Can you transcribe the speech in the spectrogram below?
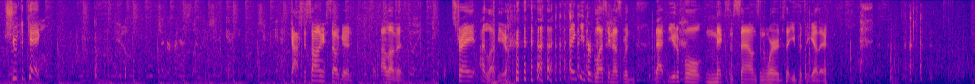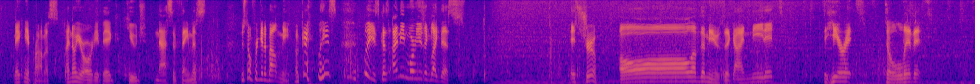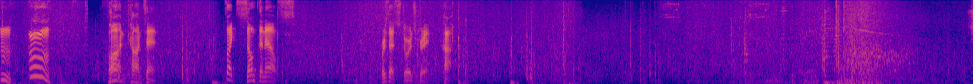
Shoot the keg. Gosh, this song is so good. I love it. Stray, I love you. Thank you for blessing us with that beautiful mix of sounds and words that you put together. Make me a promise. I know you're already big, huge, massive, famous. Just don't forget about me, okay? Please? Please, because I need more music like this. It's true. All of the music. I need it to hear it, to live it. Mm, mm. Fun content. It's like something else. Where's that storage crate? Ha.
